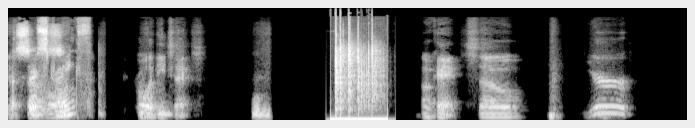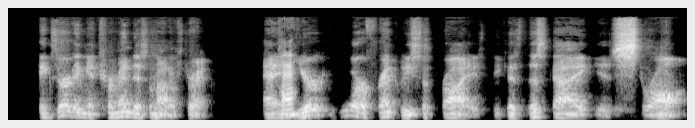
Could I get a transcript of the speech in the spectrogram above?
Just, Six. roll- strength? Roll a d6. Mhm. Okay, so you're exerting a tremendous amount of strength, and Okay. you're you are frankly surprised because this guy is strong.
